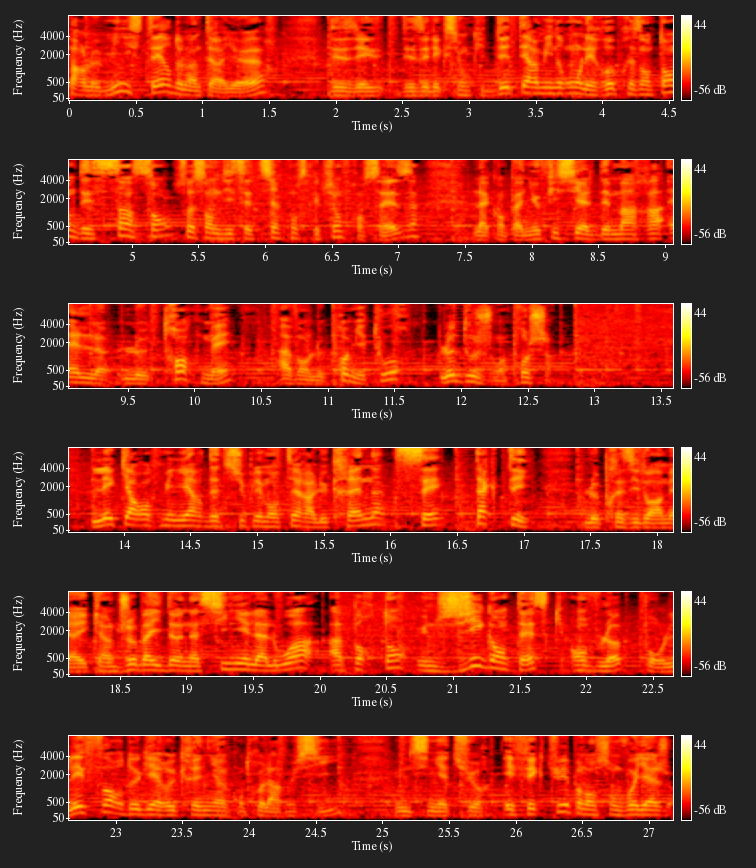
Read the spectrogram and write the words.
par le ministère de l'Intérieur. Des, élections qui détermineront les représentants des 577 circonscriptions françaises. La campagne officielle démarrera, elle, le 30 mai, avant le premier tour, le 12 juin prochain. Les 40 milliards d'aides supplémentaires à l'Ukraine, c'est tacté. Le président américain Joe Biden a signé la loi apportant une gigantesque enveloppe pour l'effort de guerre ukrainien contre la Russie. Une signature effectuée pendant son voyage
